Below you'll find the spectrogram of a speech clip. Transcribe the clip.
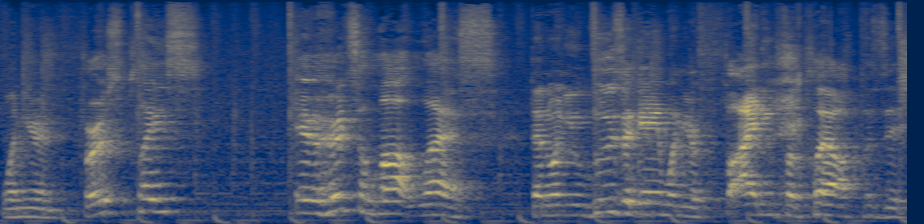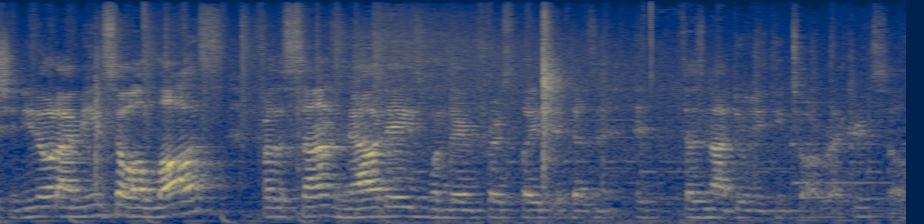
when you're in first place, it hurts a lot less than when you lose a game when you're fighting for playoff position. You know what I mean? So a loss for the Suns nowadays when they're in first place, it doesn't it does not do anything to our record. So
